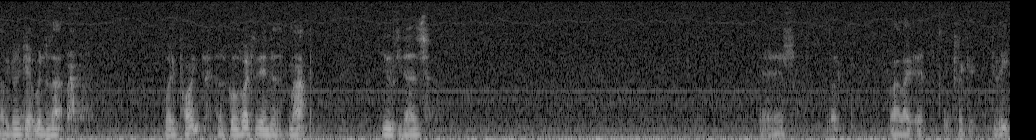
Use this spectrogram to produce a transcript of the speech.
Now we're going to get rid of that waypoint. It goes right to the end of the map. Usually does. Yes. Like it. Click it. Delete.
